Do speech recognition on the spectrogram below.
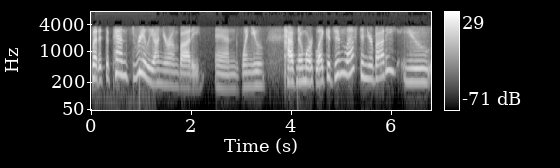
but it depends really on your own body. And when you have no more glycogen left in your body, you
